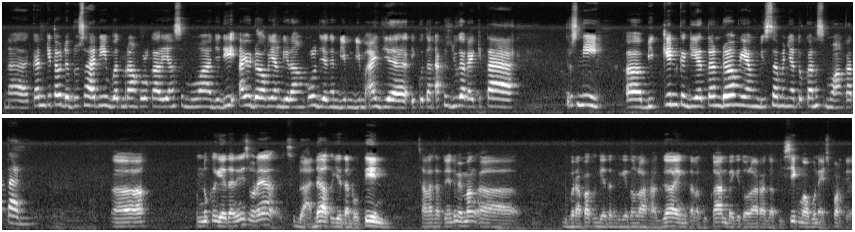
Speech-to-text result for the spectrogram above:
Nah, kan kita udah berusaha nih buat merangkul kalian semua. Jadi ayo dong yang dirangkul jangan diem-diem aja, ikutan aktif juga kayak kita. Terus nih, uh, bikin kegiatan dong yang bisa menyatukan semua angkatan. Uh, untuk kegiatan ini sebenarnya sudah ada kegiatan rutin. Salah satunya itu memang uh, beberapa kegiatan-kegiatan olahraga yang kita lakukan baik itu olahraga fisik maupun e-sport ya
